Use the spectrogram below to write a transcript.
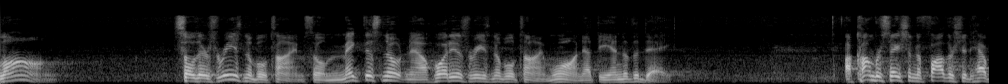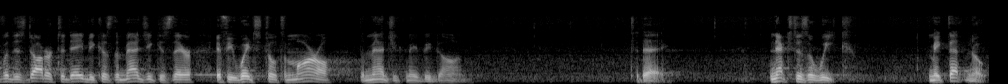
long. So there's reasonable time. So make this note now. What is reasonable time? One, at the end of the day. A conversation a father should have with his daughter today because the magic is there. If he waits till tomorrow, the magic may be gone. Today. Next is a week. Make that note.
